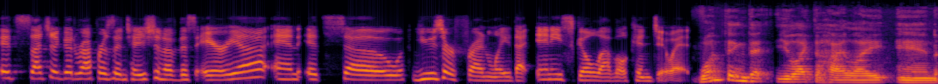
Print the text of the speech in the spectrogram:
it's such a good representation of this area and it's so user friendly that any skill level can do it. One thing that you like to highlight, and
